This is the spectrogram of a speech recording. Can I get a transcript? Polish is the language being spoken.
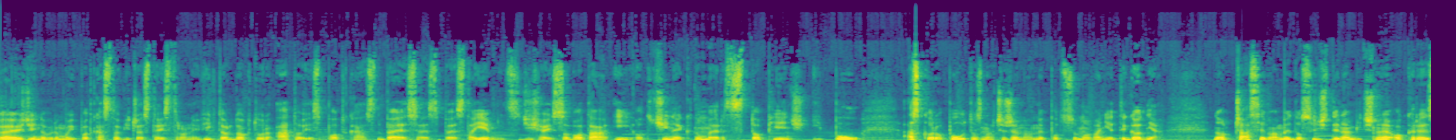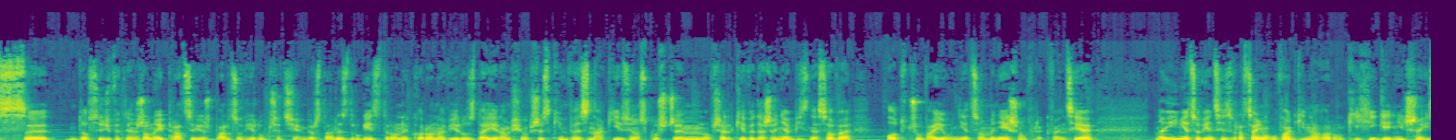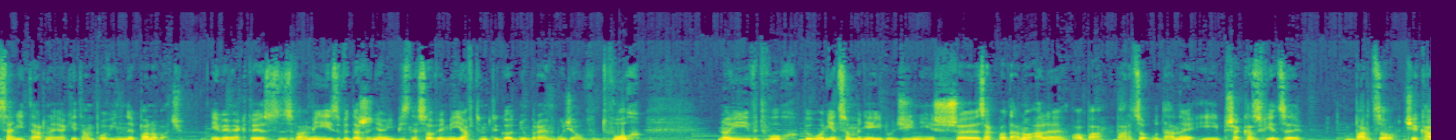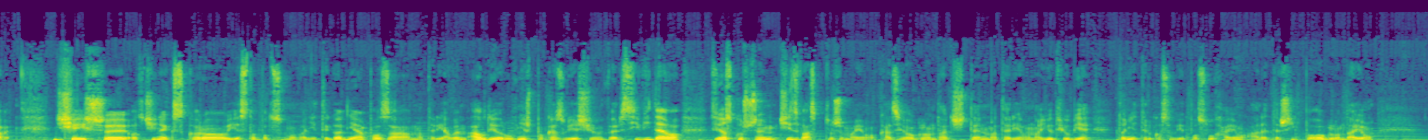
Cześć, dzień dobry moi podcastowicze z tej strony Wiktor Doktor, a to jest podcast BSS bez tajemnic. Dzisiaj sobota i odcinek numer 105,5. A skoro pół, to znaczy, że mamy podsumowanie tygodnia. No, czasy mamy dosyć dynamiczne, okres e, dosyć wytężonej pracy już bardzo wielu przedsiębiorstw, ale z drugiej strony koronawirus daje nam się wszystkim we znaki, w związku z czym no, wszelkie wydarzenia biznesowe odczuwają nieco mniejszą frekwencję. No i nieco więcej zwracają uwagi na warunki higieniczne i sanitarne, jakie tam powinny panować. Nie wiem, jak to jest z Wami i z wydarzeniami biznesowymi. Ja w tym tygodniu brałem udział w dwóch. No i w dwóch było nieco mniej ludzi niż e, zakładano, ale oba bardzo udane i przekaz wiedzy bardzo ciekawe. Dzisiejszy odcinek, skoro jest to podsumowanie tygodnia, poza materiałem audio również pokazuje się w wersji wideo, w związku z czym ci z Was, którzy mają okazję oglądać ten materiał na YouTubie, to nie tylko sobie posłuchają, ale też i pooglądają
